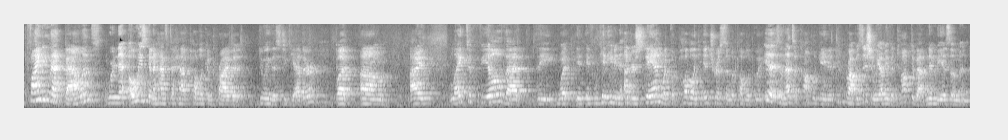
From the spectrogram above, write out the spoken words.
finding that balance, we're always going to have to have public and private doing this together. But um, I like to feel that the, what, if, if we can even understand what the public interest and the public good is, and that's a complicated proposition. We haven't even talked about NIMBYism and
